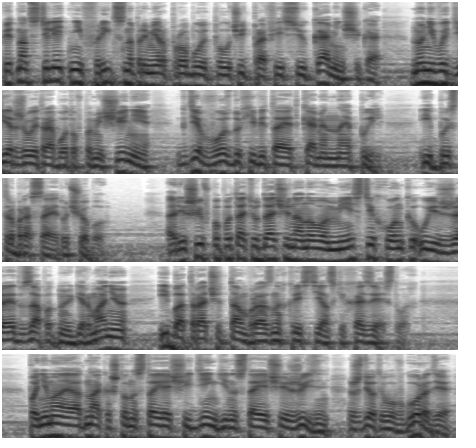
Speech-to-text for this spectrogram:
15-летний Фриц, например, пробует получить профессию каменщика, но не выдерживает работу в помещении, где в воздухе витает каменная пыль, и быстро бросает учебу. Решив попытать удачи на новом месте, Хонка уезжает в Западную Германию и батрачит там в разных крестьянских хозяйствах. Понимая, однако, что настоящие деньги и настоящая жизнь ждет его в городе,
